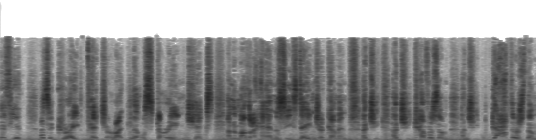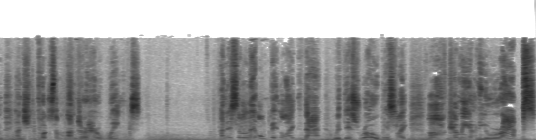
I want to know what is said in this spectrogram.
If you, that's a great picture, right? Little scurrying chicks, and a mother hen sees danger coming, and she and she covers them, and she gathers them, and she puts them under her wings. And it's a little bit like that with this robe. It's like, oh, come here. And he wraps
